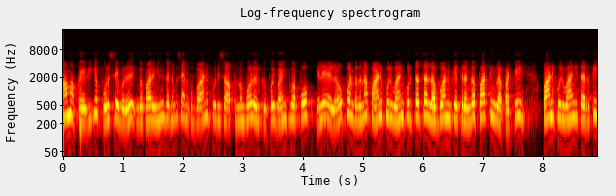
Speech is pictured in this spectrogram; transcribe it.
ஆமாம் பெரிய புருஷை இவரு. இங்கே பாரு இந்த நிமிஷம் எனக்கு பானிபூரி சாப்பிடணும் போல் இருக்குது போய் வாங்கிட்டு வாப்போ இல்லையே லவ் பண்ணுறதுனா பானிபூரி வாங்கி கொடுத்தா தான் லவ்வான்னு கேட்குறாங்க பார்த்தீங்களா பாட்டி? பானிபூரி வாங்கி தரக்கு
